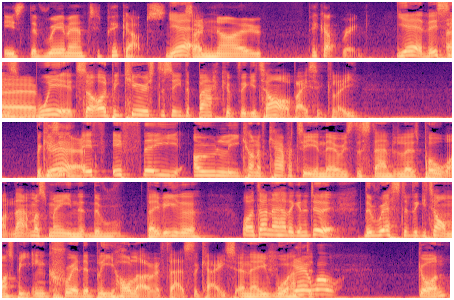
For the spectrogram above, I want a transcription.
is the rear mounted pickups. Yeah. So no pickup ring. Yeah, this is Uh, weird. So I'd be curious to see the back of the guitar, basically. Because Yeah. if, if if the only kind of cavity in there is the standard Les Paul one, that must mean that the they've either well, I don't know how they're going to do it. The rest of the guitar must be incredibly hollow if that's the case, and they will have yeah, to well, go on.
